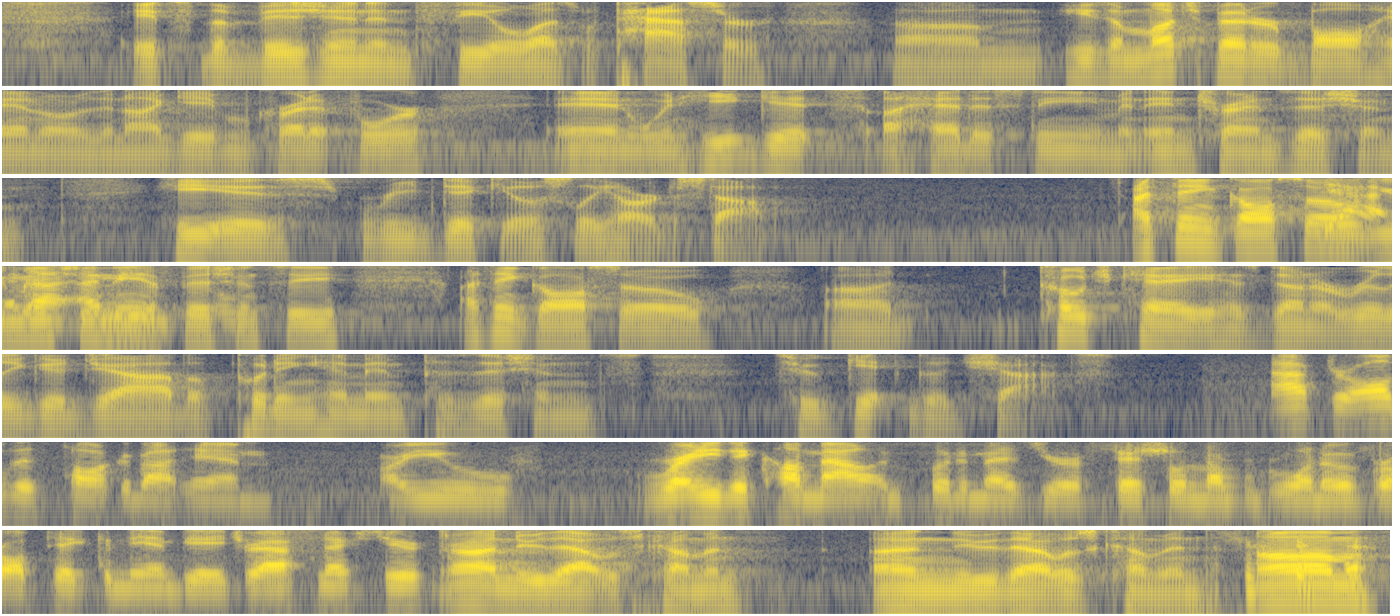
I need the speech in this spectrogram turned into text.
It's the vision and feel as a passer. Um, he's a much better ball handler than I gave him credit for. And when he gets ahead of steam and in transition, he is ridiculously hard to stop. I think also, Yeah, you mentioned I mean- the efficiency. I think also uh, Coach K has done a really good job of putting him in positions to get good shots. After all this talk about him, are you ready to come out and put him as your official number one overall pick in the NBA draft next year? I knew that was coming. I knew that was coming. Um,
